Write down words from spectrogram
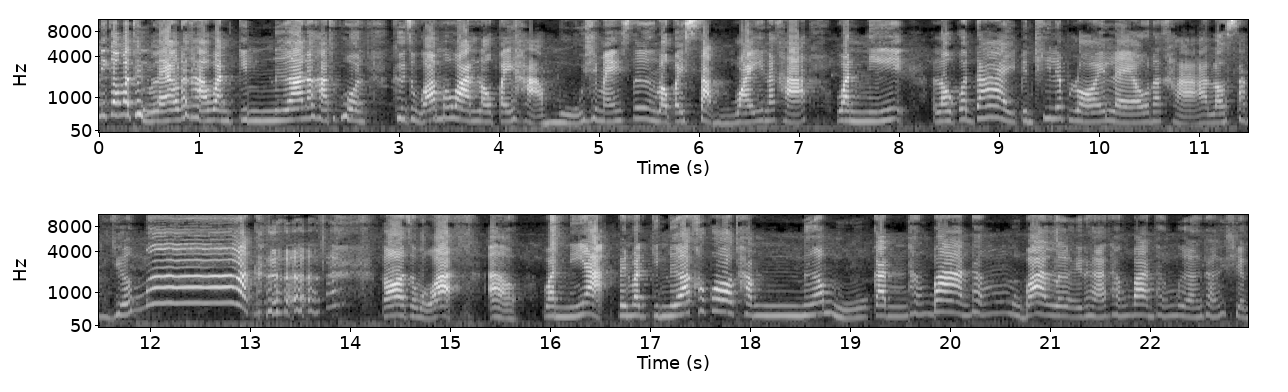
วันนี้ก็มาถึงแล้วนะคะ วันกินเนื้อนะคะ ทุกคนคือถือว่าเมื่อวานเราไปหาหมูใช่ไหมซึ่งเราไปสั่งไว้นะคะ วันนี้เราก็ได้เป็นที่เรียบร้อยแล้วนะคะ เราสั่งเยอะมาก ก็จะบอกว่าอ้าววันนี้อะเป็นวันกินเนื้อเขาก็ทำเนื้อหมูกันทั้งบ้านทั้งหมู่บ้านเลยนะคะ ทั้งบ้านทั้งเมืองทั้งเชียง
